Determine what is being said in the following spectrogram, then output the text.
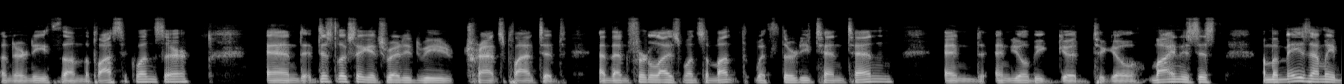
underneath um, the plastic ones there. And it just looks like it's ready to be transplanted. And then fertilized once a month with 30 10 10 and and you'll be good to go. Mine is just i'm amazed how many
